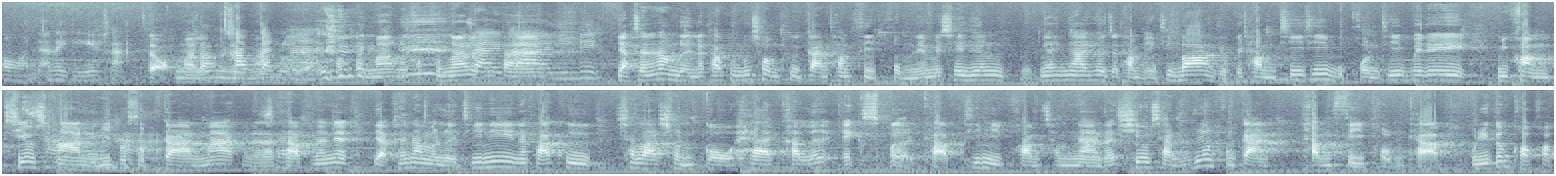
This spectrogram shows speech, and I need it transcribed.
อ่อนอะไรอย่างเงี้ยค่ะ แต่ออกมาแล้วดีเข้ากันเลยมากเข้ากันมากเลยขอบคุณมากเลยใช่คุณแตค่ะงยินดีอยากจะแนะนำเลยนะครับคุณผู้ชมคือการทำสีผมเนี่ยไม่ใช่เรื่องง่ายๆที่เราจะทำเองที่บ้านหรือไปทำที่ที่บุคคลที่ไม่ได้มีความเชี่ยวชาญหรือมีประสบการณ์มากนะครับเพราะฉะนั้นเนี่ยอยากให้นำมาเลยที่นี่นะคะคือชลาชนโก Hair Color Expert ครับที่มีความชำนาญและเชี่ยวชาญเรื่องของการทำสีผมครับ วันนี้ต้องขอขอบ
